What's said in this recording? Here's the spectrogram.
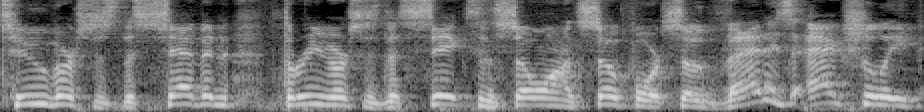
2 versus the 7, 3 versus the 6, and so on and so forth. So that is actually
